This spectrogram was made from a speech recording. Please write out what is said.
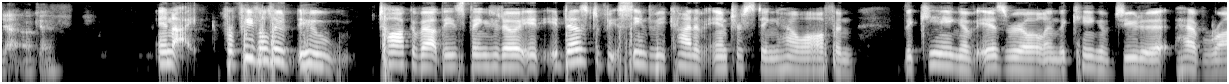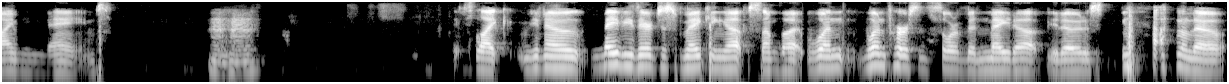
Yeah, okay. And I, for people who who talk about these things, you know, it, it does to be, seem to be kind of interesting how often the king of Israel and the king of Judah have rhyming names. Mm-hmm. It's like, you know, maybe they're just making up somebody. One one person's sort of been made up, you know. Just I don't know.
